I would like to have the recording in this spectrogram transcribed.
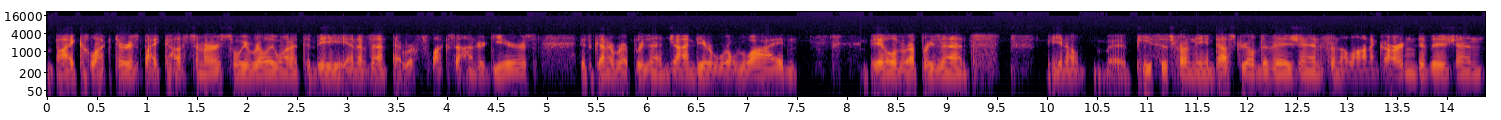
by collectors, by customers. So we really want it to be an event that reflects 100 years. It's going to represent John Deere worldwide. It'll represent you know, pieces from the industrial division, from the lawn and garden division,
